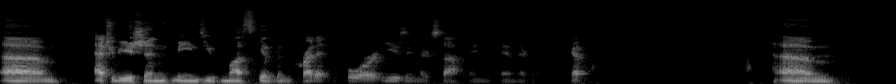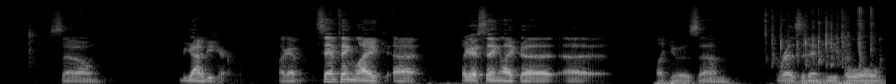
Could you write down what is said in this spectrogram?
um, attribution means you must give them credit for using their stuff in, in their game. Okay. Um, so you got to be careful. Okay, same thing like uh, like I was saying, like a uh, uh, like it was um, Resident Evil.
